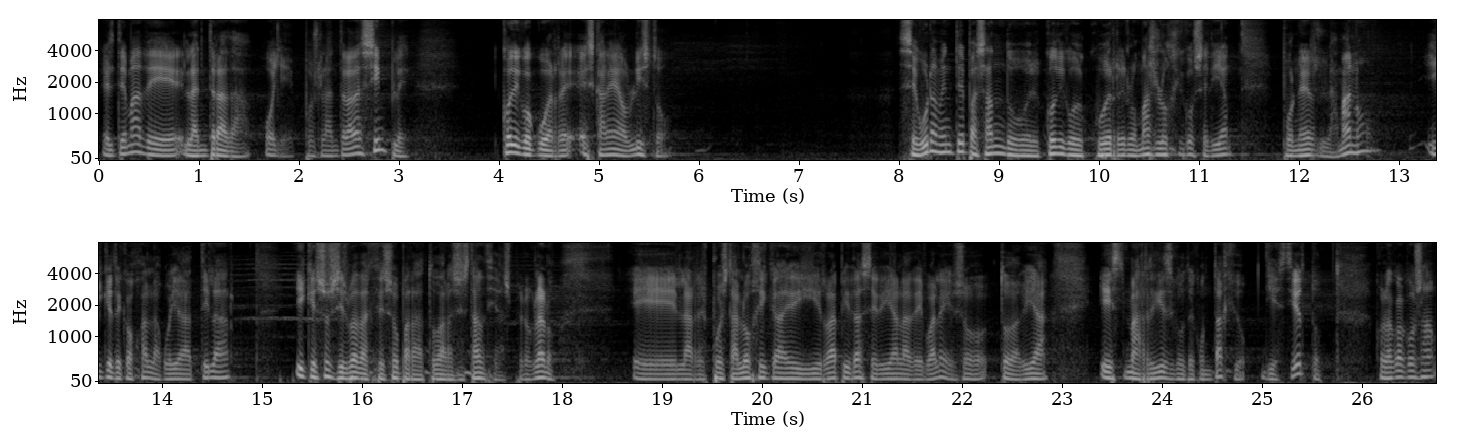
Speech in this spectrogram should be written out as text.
El tema de la entrada. Oye, pues la entrada es simple. Código QR, escaneado, listo. Seguramente pasando el código QR lo más lógico sería poner la mano y que te cojan la huella dactilar y que eso sirva de acceso para todas las instancias. Pero claro, eh, la respuesta lógica y rápida sería la de, vale, eso todavía es más riesgo de contagio. Y es cierto. Con la cual cosa,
